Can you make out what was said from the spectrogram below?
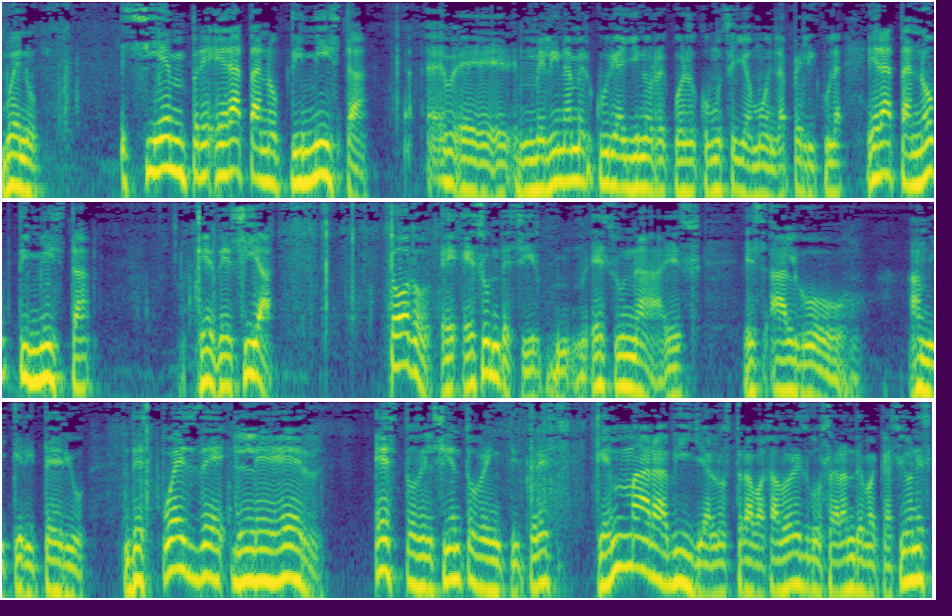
Bueno, siempre era tan optimista. Eh, eh, Melina Mercury, allí no recuerdo cómo se llamó en la película, era tan optimista que decía, todo, es un decir, es una, es, es algo a mi criterio. Después de leer esto del 123, qué maravilla, los trabajadores gozarán de vacaciones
